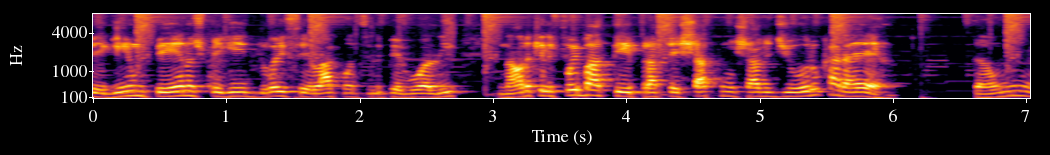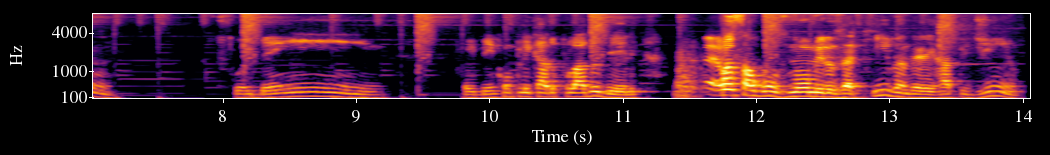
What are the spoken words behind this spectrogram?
peguei um pênalti, peguei dois, sei lá quantos ele pegou ali. Na hora que ele foi bater para fechar com chave de ouro, o cara erra. Então, foi bem foi bem complicado pro lado dele. É, Vou passar eu... alguns números aqui, Vander, rapidinho.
